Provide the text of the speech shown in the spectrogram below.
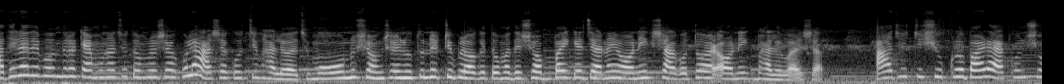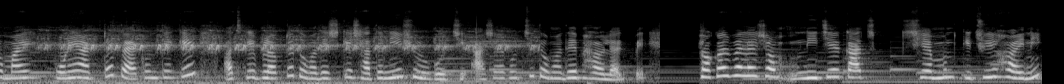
রাধে রাধে বন্ধুরা, কেমন আছো তোমরা সকলে? আশা করছি ভালো আছো। মৌন সংসারে নতুন একটি ব্লগে তোমাদের সবাইকে জানাই অনেক স্বাগত আর অনেক ভালোবাসা। আজ হচ্ছে শুক্রবার, এখন সময় পৌনে আটটা, তো এখন থেকে আজকের ব্লগটা তোমাদেরকে সাথে নিয়ে শুরু করছি। আশা করছি তোমাদের ভালো লাগবে। সকালবেলা সব নিচের কাজ সেমন কিছুই হয়নি।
